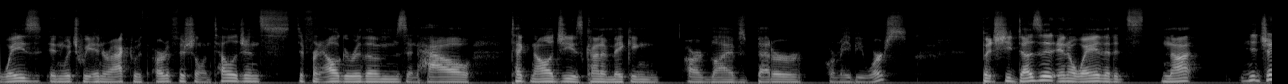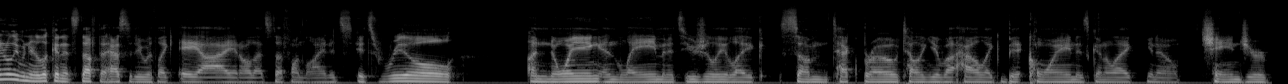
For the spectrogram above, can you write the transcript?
ways in which we interact with artificial intelligence, different algorithms, and how technology is kind of making our lives better or maybe worse. But she does it in a way that it's not generally when you're looking at stuff that has to do with like AI and all that stuff online, it's it's real annoying and lame and it's usually like some tech bro telling you about how like Bitcoin is going to like, you know, change your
